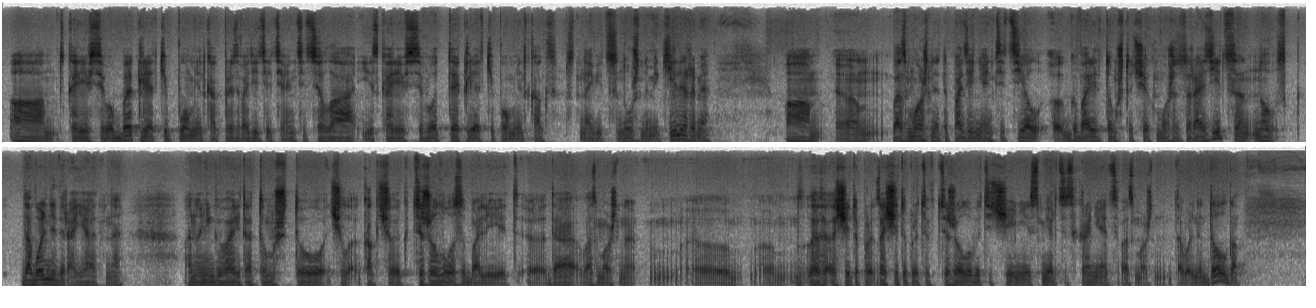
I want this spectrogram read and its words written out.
Скорее всего, Б-клетки помнят, как производить эти антитела, и, скорее всего, Т-клетки помнят, как становиться нужными киллерами. А, эм, возможно, это падение антител э, говорит о том, что человек может заразиться, но довольно вероятно. Оно не говорит о том, что как человек тяжело заболеет, э, да, возможно, э, защита, защита против тяжелого течения и смерти сохраняется, возможно, довольно долго.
